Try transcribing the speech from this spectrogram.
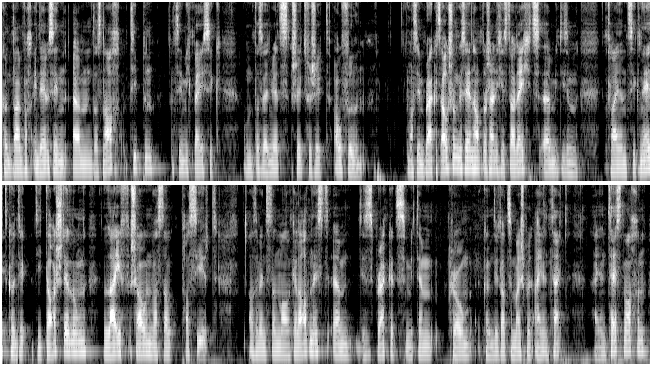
Könnt einfach in dem Sinn ähm, das nachtippen, ziemlich basic. Und das werden wir jetzt Schritt für Schritt auffüllen. Was ihr im Brackets auch schon gesehen habt, wahrscheinlich ist da rechts äh, mit diesem kleinen Signet, könnt ihr die Darstellung live schauen, was da passiert. Also wenn es dann mal geladen ist, ähm, dieses Brackets mit dem Chrome, könnt ihr da zum Beispiel einen, einen Test machen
